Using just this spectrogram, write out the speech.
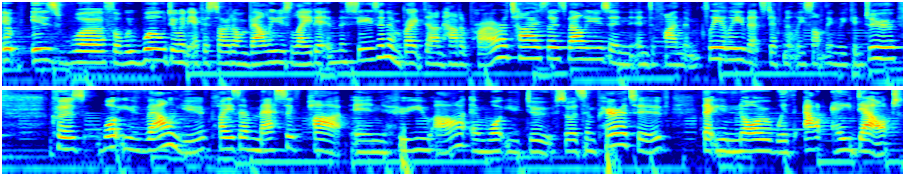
it is worth, or we will do an episode on values later in the season and break down how to prioritize those values and, and define them clearly. That's definitely something we can do because what you value plays a massive part in who you are and what you do. So it's imperative that you know without a doubt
